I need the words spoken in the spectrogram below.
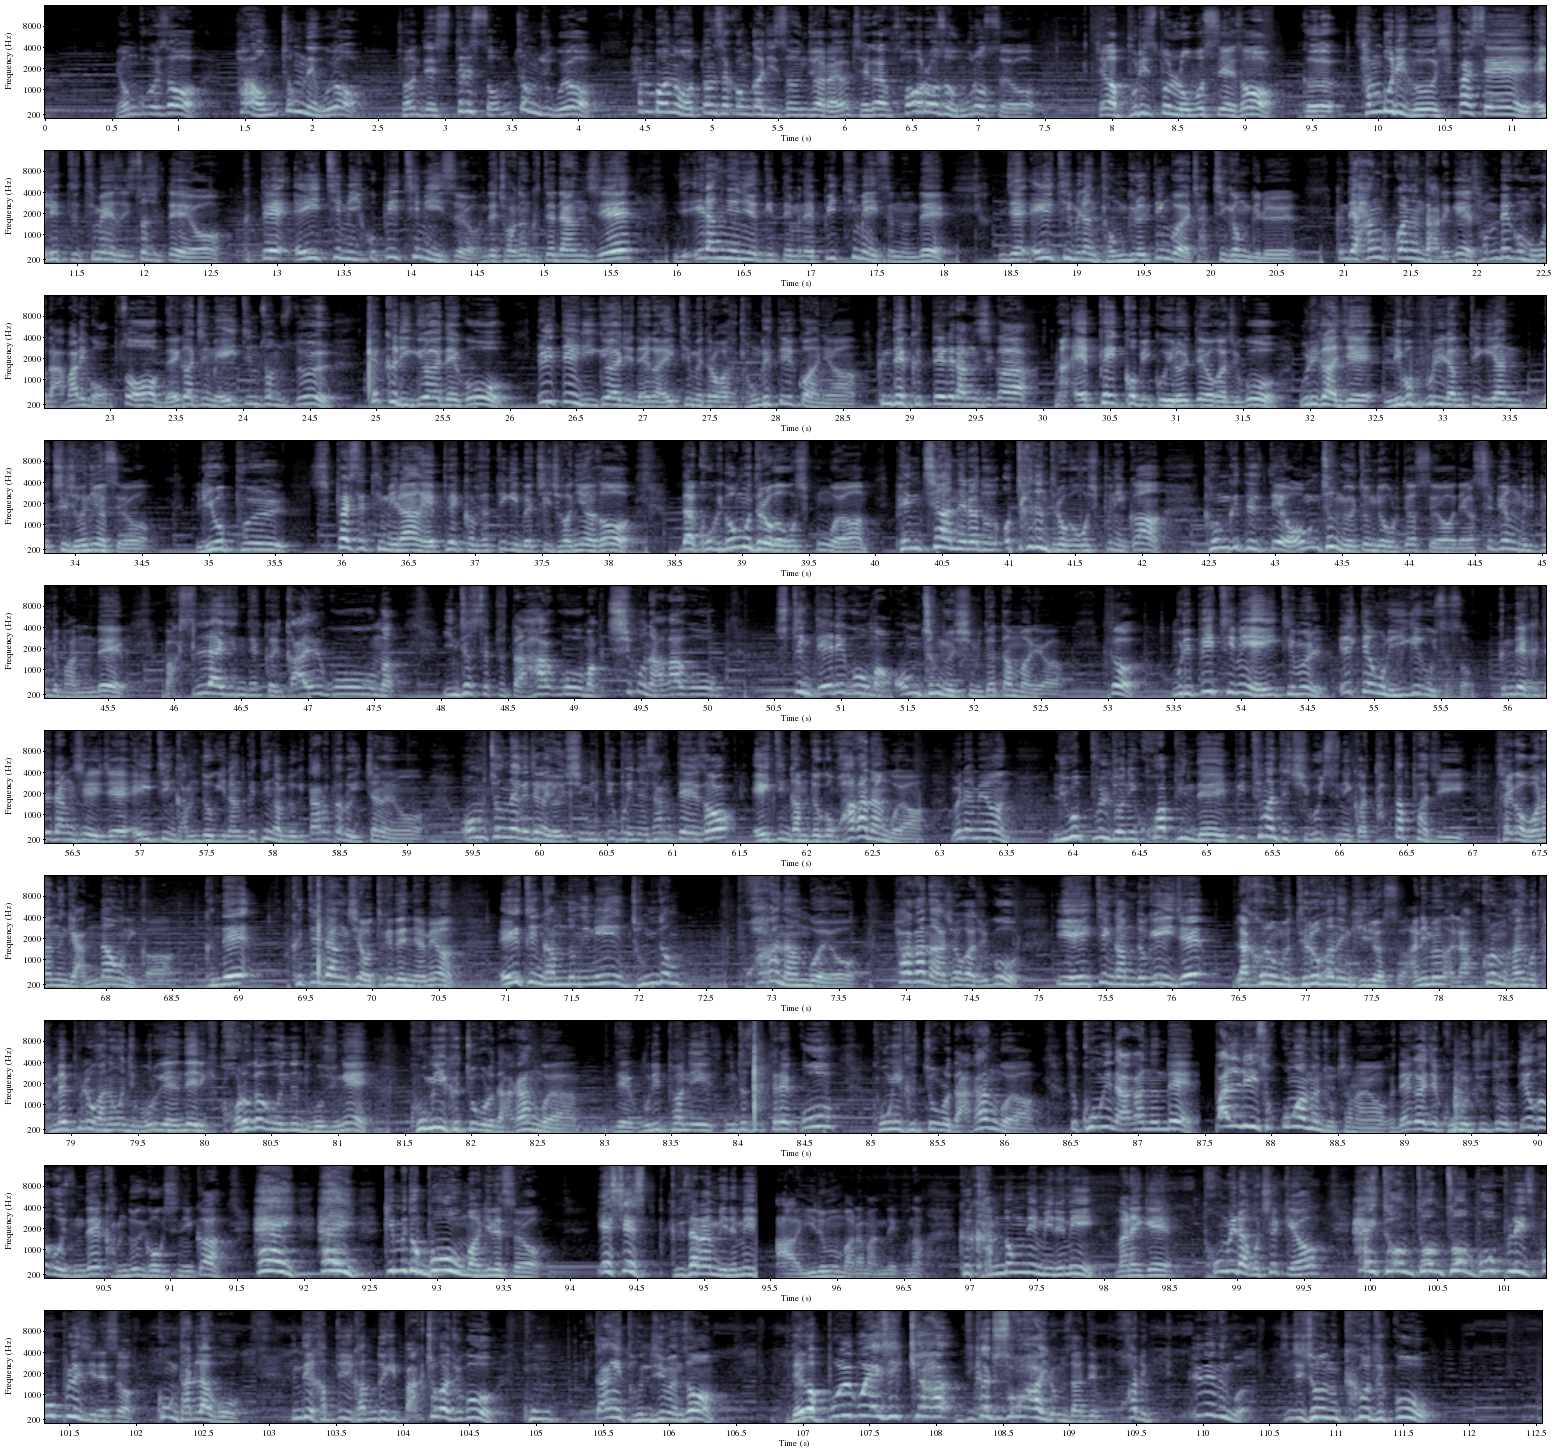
영국에서 화 엄청 내고요. 저한테 스트레스 엄청 주고요. 한 번은 어떤 사건까지 있었는 줄 알아요? 제가 서러워서 울었어요. 제가 브리스톨 로버스에서 그 3부 리 그 18세 엘리트 팀에서 있었을 때예요. 그때 A팀이 있고 B팀이 있어요. 근데 저는 그때 당시에 이제 1학년이었기 때문에 B팀에 있었는데 이제 A팀이랑 경기를 뛴 거야. 자체 경기를. 근데 한국과는 다르게 선배고 뭐고 나발이고 없어. 내가 지금 A팀 선수들 태클 이겨야 되고 1대1 이겨야지 내가 A팀에 들어가서 경기 뛸 거 아니야. 근데 그때 그 당시가 FA컵 있고 이럴 때여가지고 우리가 이제 리버풀이랑 뛰기 한 며칠 전이었어요. 리버풀 18세 팀이랑 FA컵에서 뛰기 며칠 전이어서 나 거기 너무 들어가고 싶은 거야. 벤치 안에라도 어떻게든 들어가고 싶으니까 경기 뛸 때 엄청 열정적으로 뛰었어요. 내가 수비형 미드필드 봤는데 막 슬라이딩 태클 깔고 막 인터셉트 다 하고 막 치고 나가고 슈팅 때리고 막 엄청 열심히 뛰었단 말이야. 그래서 우리 B팀이 A팀을 1대0으로 이기고 있었어. 근데 그때 당시에 이제 A팀 감독이랑 B팀 감독이 따로따로 있잖아요. 엄청나게 제가 열심히 뛰고 있는 상태에서 A팀 감독은 화가 난 거야. 왜냐면 리버풀전이 코앞인데 B팀한테 지고 있으니까 답답하지. 자기가 원하는 게 안 나오니까. 근데 그때 당시에 어떻게 됐냐면 A팀 감독님이 점점 화가 난 거예요. 화가 나셔가지고 이 A팀 감독이 이제 라커룸으로 들어가는 길이었어. 아니면 라커룸 가는 거 담배 피러 가는 건지 모르겠는데 이렇게 걸어가고 있는 도중에 공이 그쪽으로 나간 거야. 이제 우리 편이 인터셉트를 했고 공이 그쪽으로 나간 거야. 그래서 공이 나갔는데 빨리 속공하면 좋잖아요. 내가 이제 공을 주스로 뛰어가고 있는데 감독이 거기 있으니까 헤이 헤이 김미도 보우 막 이랬어요. 예스 예스 그 사람 이름이 아 이름은 말하면 안 되구나. 그 감독님 이름이 만약에 톰이라고 칠게요. 헤이 톰 톰톰 보우 플리즈 보우 플리즈 이랬어 공 달라고. 근데 갑자기 감독이 빡쳐가지고 공 땅에 던지면서 내가 볼보야 이 새끼야 니가 주워와 이러면서 나한테 화를 빼내는 거야. 진짜 저는 그거 듣고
